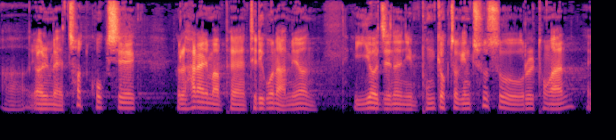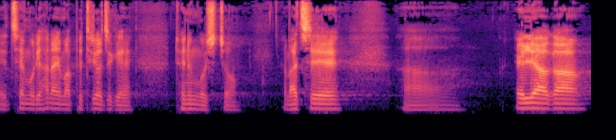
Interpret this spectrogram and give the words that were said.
아, 열매, 첫 곡식을 하나님 앞에 드리고 나면 이어지는 이 본격적인 추수를 통한 제물이 하나님 앞에 드려지게 되는 것이죠. 마치 아, 엘리야가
